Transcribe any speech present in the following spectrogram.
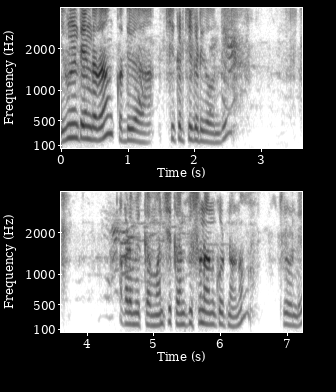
ఈవినింగ్ టైం కదా కొద్దిగా చీకటి చీకటిగా ఉంది. అక్కడ మీకు మనిషి కనిపిస్తున్నా అనుకుంటున్నాను. చూడండి.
